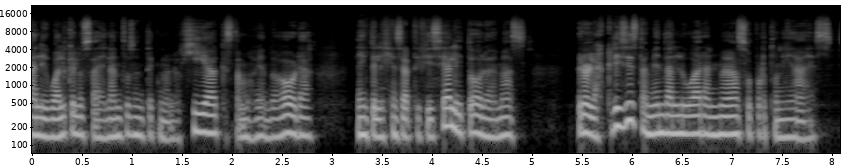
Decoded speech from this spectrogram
al igual que los adelantos en tecnología que estamos viendo ahora, la inteligencia artificial y todo lo demás. Pero las crisis también dan lugar a nuevas oportunidades.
